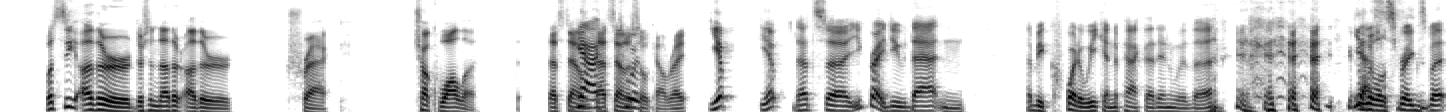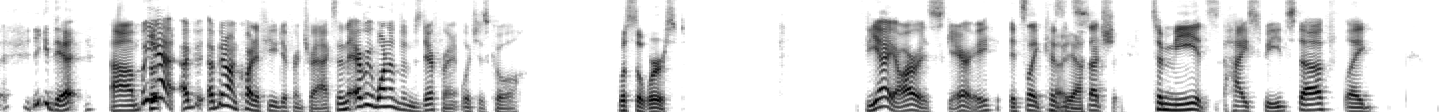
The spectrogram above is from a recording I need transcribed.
what's the other there's another other track. Chuckwalla. That's down Yeah, that's down in SoCal, right? yep, yep. That's uh, you could probably do that, and that'd be quite a weekend to pack that in with uh, Yes. Willow Springs. But you could do it. Um, but So- yeah, I've I've been on quite a few different tracks, and every one of them's different, which is cool. What's the worst? VIR is scary. It's like because Uh, it's yeah. such to me, it's high speed stuff. Like,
